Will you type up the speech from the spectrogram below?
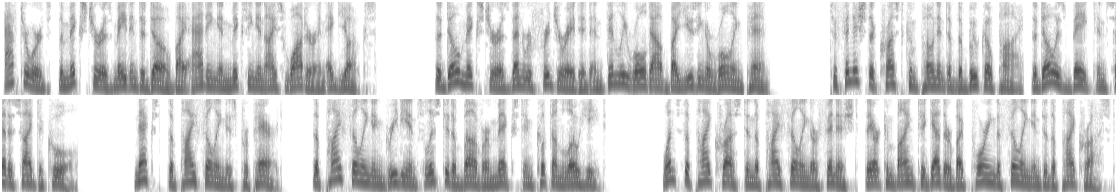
Afterwards, the mixture is made into dough by adding and mixing in ice water and egg yolks. The dough mixture is then refrigerated and thinly rolled out by using a rolling pin. To finish the crust component of the buko pie, the dough is baked and set aside to cool. Next, the pie filling is prepared. The pie filling ingredients listed above are mixed and cooked on low heat. Once the pie crust and the pie filling are finished, they are combined together by pouring the filling into the pie crust.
